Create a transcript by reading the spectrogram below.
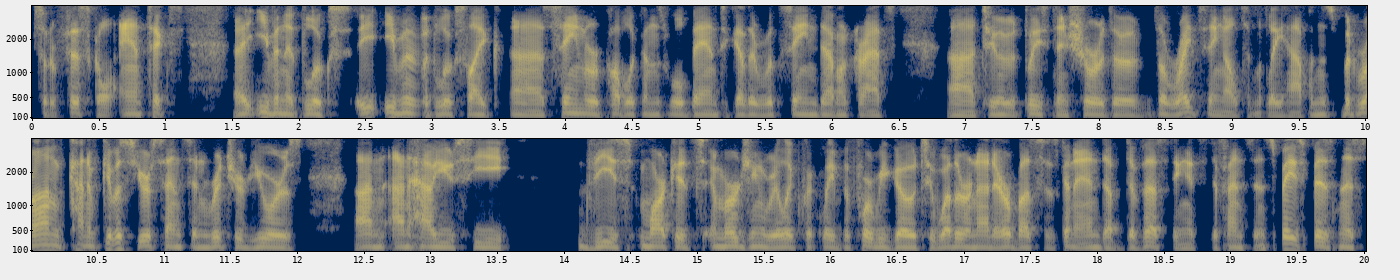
sort of fiscal antics. Uh, even it looks, even if it looks like uh, sane Republicans will band together with sane Democrats uh, to at least ensure the the right thing ultimately happens. But Ron, kind of give us your sense, and Richard yours on on how you see these markets emerging really quickly before we go to whether or not Airbus is going to end up divesting its defense and space business,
